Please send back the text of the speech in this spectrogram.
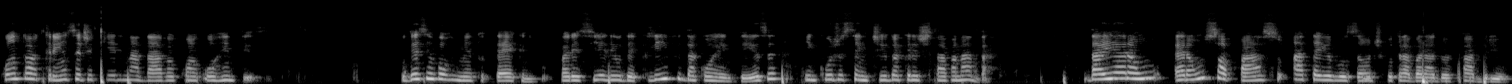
quanto a crença de que ele nadava com a correnteza. O desenvolvimento técnico parecia-lhe o declive da correnteza em cujo sentido acreditava nadar. Daí era um, era um só passo até a ilusão de que o trabalhador fabril,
